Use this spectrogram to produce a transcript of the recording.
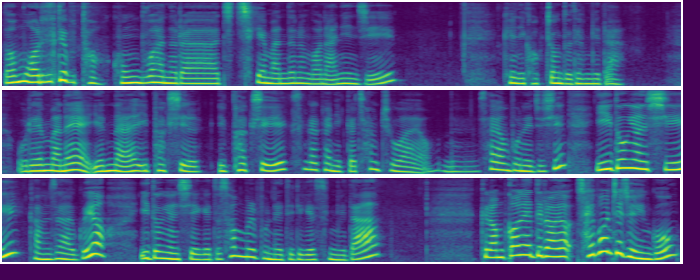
너무 어릴 때부터 공부하느라 지치게 만드는 건 아닌지, 괜히 걱정도 됩니다. 오랜만에 옛날 입학실, 입학식 생각하니까 참 좋아요. 네. 사연 보내주신 이동현 씨, 감사하고요. 이동현 씨에게도 선물 보내드리겠습니다. 그럼 꺼내들어요. 세 번째 주인공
